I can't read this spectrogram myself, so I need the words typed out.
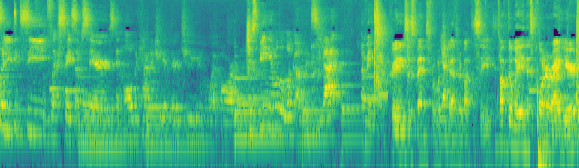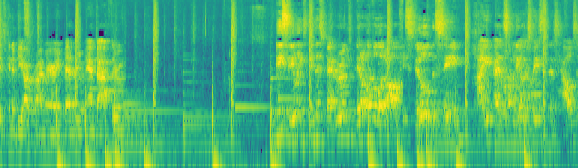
also, you can see flex space upstairs and all the cabinetry up there too. You have a wet bar. Just being able to look up and see that, amazing. Creating suspense for what Yeah. you guys are about to see. Tucked away in this corner right here is gonna be our primary bedroom and bathroom. These ceilings in this bedroom, they don't level it off. It's still the same height as some of the other spaces in this house.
